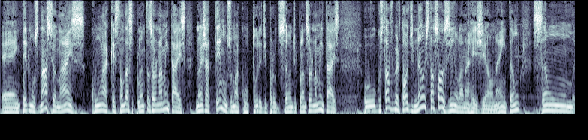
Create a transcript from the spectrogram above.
é, em termos nacionais com a questão das plantas ornamentais. Nós já temos uma cultura de produção de plantas ornamentais. O Gustavo Bertoldi não está sozinho lá na região, né? Então são,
